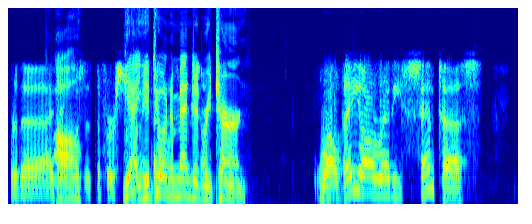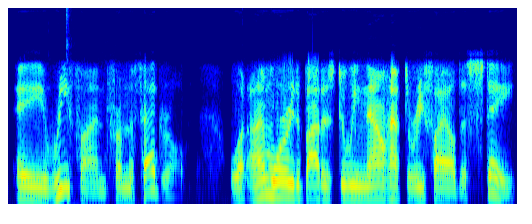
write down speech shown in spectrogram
for the. I think Oh. was it the first? Yeah, you do an amended return. Well, they already sent us a refund from the federal. What I'm worried about is do we now have to refile the state?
